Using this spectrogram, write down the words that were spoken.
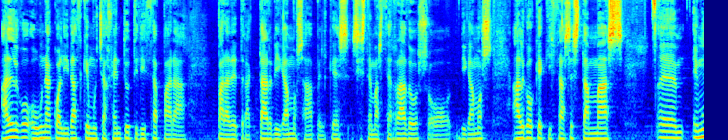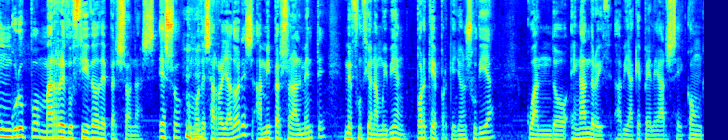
algo o una cualidad que mucha gente utiliza para para detractar, digamos, a Apple, que es sistemas cerrados o, digamos, algo que quizás está más eh, en un grupo más reducido de personas. Eso, como desarrolladores, a mí personalmente me funciona muy bien. ¿Por qué? Porque yo en su día, cuando en Android había que pelearse con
